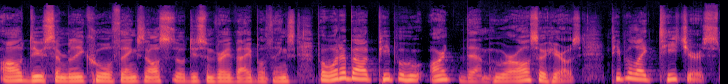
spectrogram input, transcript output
all do some really cool things and also do some very valuable things. But what about people who aren't them, who are also heroes? People like teachers,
